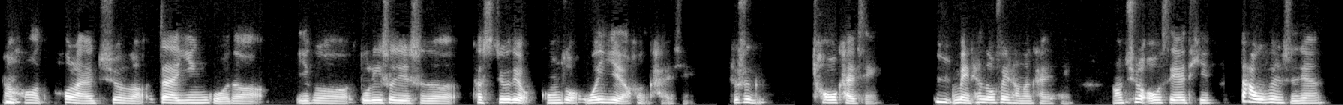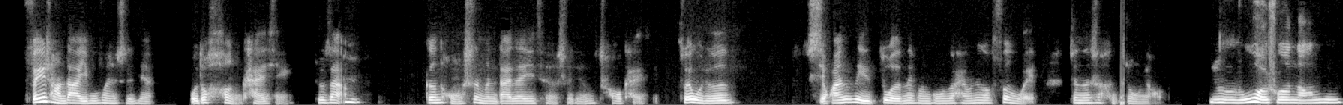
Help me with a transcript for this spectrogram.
然后后来去了在英国的一个独立设计师的他 studio 工作，我也很开心，就是超开心，嗯，每天都非常的开心。然后去了 OCIT，大部分时间，非常大一部分时间我都很开心，就在。跟同事们待在一起的时间超开心，所以我觉得喜欢自己做的那份工作，还有那个氛围，真的是很重要的。嗯，如果说能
